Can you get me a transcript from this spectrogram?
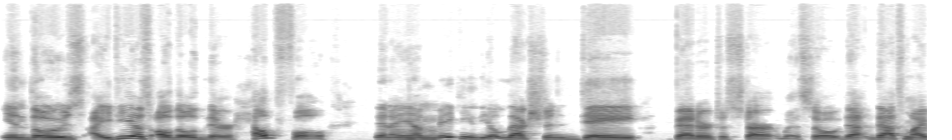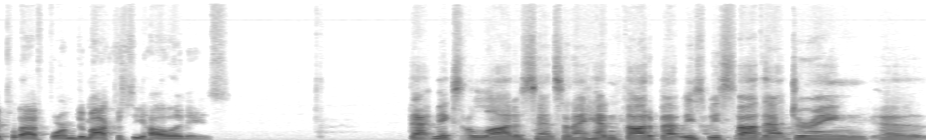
in those ideas, although they're helpful, than I am mm-hmm. making the election day better to start with. So that that's my platform, Democracy Holidays. That makes a lot of sense, and I hadn't thought about. We we saw that during uh,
